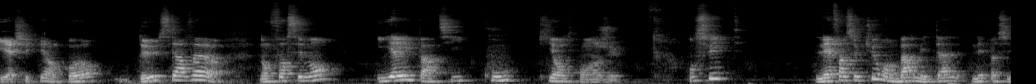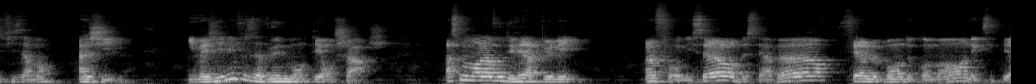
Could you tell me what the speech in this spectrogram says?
et acheter encore deux serveurs. Donc forcément, il y a une partie coût qui entre en jeu. Ensuite, l'infrastructure en barre métal n'est pas suffisamment agile. Imaginez, vous avez une montée en charge. À ce moment-là, vous devez appeler un fournisseur de serveurs, faire le bon de commande, etc.,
